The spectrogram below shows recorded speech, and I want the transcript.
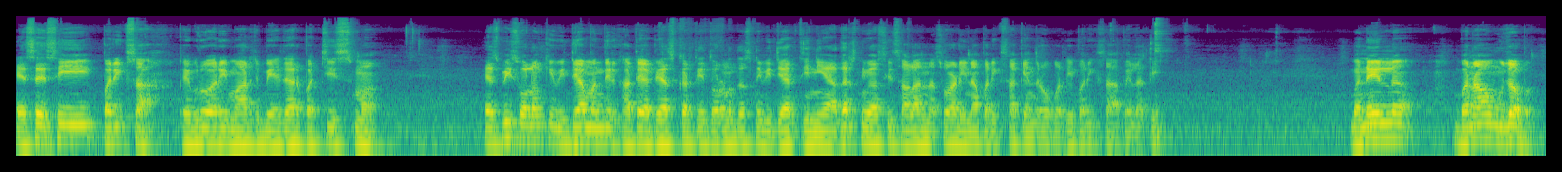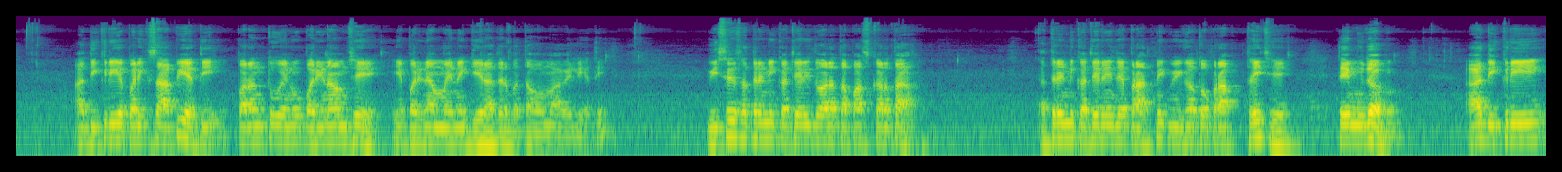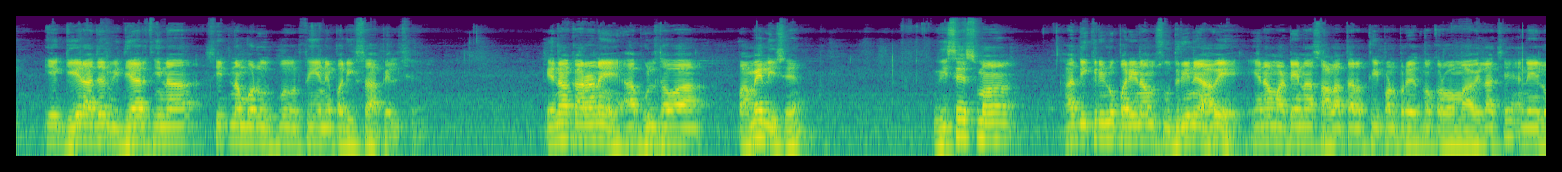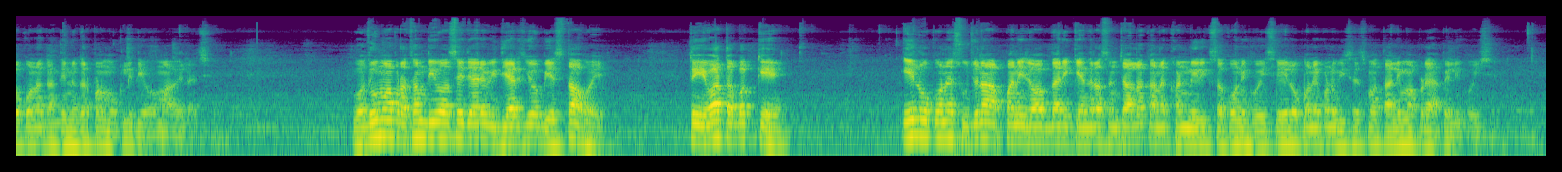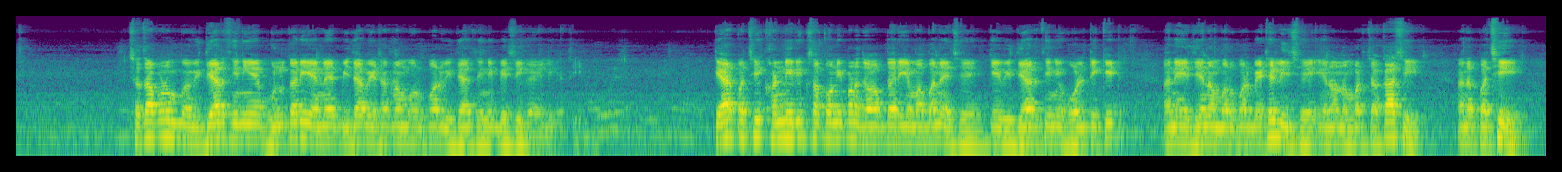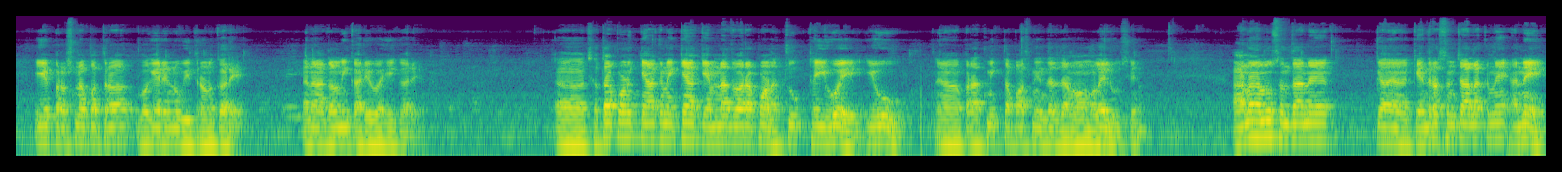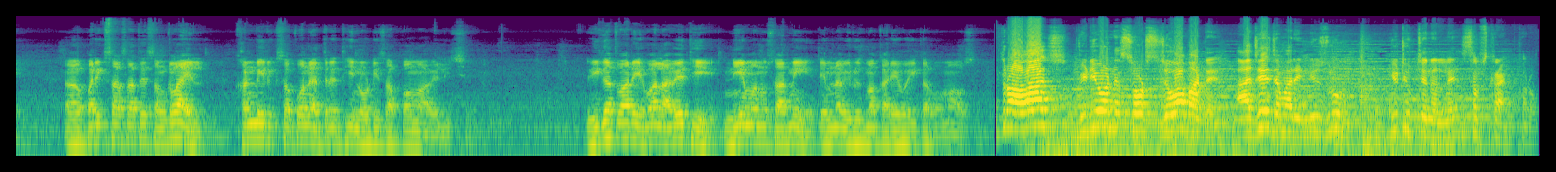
SSC પરીક્ષા ફેબ્રુઆરી, March બે હજાર પચીસમાં એસબી સોલંકી વિદ્યા મંદિર ખાતે અભ્યાસ કરતી ધોરણ દસની વિદ્યાર્થીની આદર્શ નિવાસી શાળા નસવાડીના પરીક્ષા કેન્દ્ર ઉપરથી પરીક્ષા આપેલ હતી. બનેલ બનાવ મુજબ આ દીકરીએ પરીક્ષા આપી હતી, પરંતુ એનું પરિણામ છે એ પરિણામમાં એને ગેરહાજર બતાવવામાં આવેલી હતી. વિશેષ અત્રેની કચેરી દ્વારા તપાસ કરતા અત્રેની કચેરીની જે પ્રાથમિક વિગતો પ્રાપ્ત થઈ છે તે મુજબ આ દીકરી એ ગેરહાજર વિદ્યાર્થીના સીટ નંબર ઉપરથી એને પરીક્ષા આપેલ છે. એના કારણે આ ભૂલ થવા પામેલી છે. વિશેષમાં આ દીકરીનું પરિણામ સુધરીને આવે એના માટેના શાળા તરફથી પણ પ્રયત્નો કરવામાં આવેલા છે અને એ લોકોને ગાંધીનગર પણ મોકલી દેવામાં આવેલા છે. વધુમાં પ્રથમ દિવસે જ્યારે વિદ્યાર્થીઓ બેસતા હોય તો એવા તબક્કે એ લોકોને સૂચના આપવાની જવાબદારી કેન્દ્ર સંચાલક અને ખંડ નિરીક્ષકોની હોય છે. એ લોકોને પણ વિશેષમાં તાલીમ આપણે આપેલી હોય છે. છતાં પણ વિદ્યાર્થીનીએ ભૂલ કરી અને બીજા બેઠક નંબર ઉપર વિદ્યાર્થીની બેસી ગયેલી હતી. ત્યાર પછી ખંડ નિરીક્ષકોની પણ જવાબદારી એમાં બને છે કે વિદ્યાર્થીની હોલ ટિકિટ અને જે નંબર ઉપર બેઠેલી છે એનો નંબર ચકાસી અને પછી એ પ્રશ્નપત્ર વગેરેનું વિતરણ કરે અને આગળની કાર્યવાહી કરે. છતાં પણ ક્યાંક ને ક્યાંક એમના દ્વારા પણ ચૂક થઈ હોય એવું પ્રાથમિક તપાસની અંદર જાણવા મળેલું છે. આના અનુસંધાને કેન્દ્ર સંચાલકને અને પરીક્ષા સાથે સંકળાયેલ ખંડ નિરીક્ષકોને અત્રેથી નોટિસ આપવામાં આવેલી છે. વિગતવાર અહેવાલ આવેથી નિયમ અનુસારની તેમના વિરુદ્ધમાં કાર્યવાહી કરવામાં આવશે. મિત્રો, આવા જ વીડિયો અને શોર્ટ્સ જોવા માટે આજે જ અમારી ન્યૂઝ રૂમ યુટ્યુબ ચેનલને સબસ્ક્રાઇબ કરો.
